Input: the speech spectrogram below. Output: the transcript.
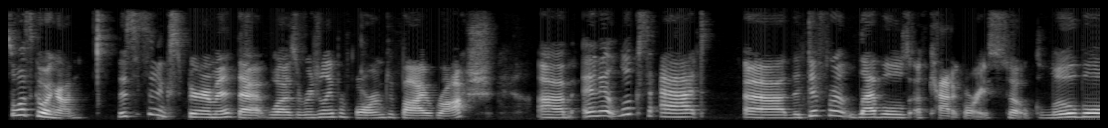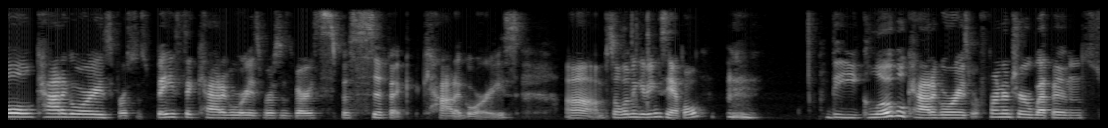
So what's going on? This is an experiment that was originally performed by Rosch, um, and it looks at uh, the different levels of categories. So global categories versus basic categories versus very specific categories. Um, so let me give you an example. the global categories were furniture, weapons,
